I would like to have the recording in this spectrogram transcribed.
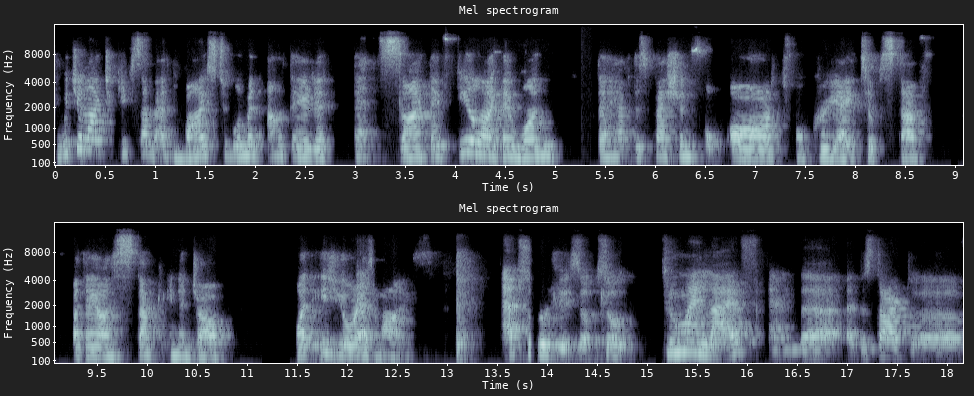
you. would you like to give some advice to women out there that that's like they feel like they want they have this passion for art, for creative stuff, but they are stuck in a job. What is your advice? Absolutely. So so through my life and uh, at the start of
